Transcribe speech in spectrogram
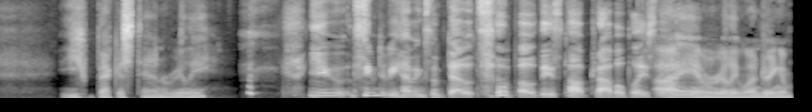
Uzbekistan, really? You seem to be having some doubts about these top travel places. I am really wondering about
